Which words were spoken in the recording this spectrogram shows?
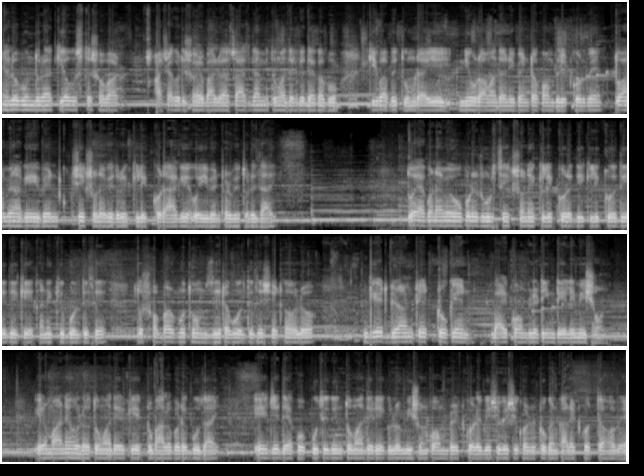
Hello বন্ধুরা, কি অবস্থা সবার? আশা করি সবাই ভালো আছো। আজকে আমি তোমাদেরকে দেখাবো কীভাবে তোমরা এই নিউ রামাদান ইভেন্টটা কমপ্লিট করবে। তো আমি আগে ইভেন্ট সেকশনের ভিতরে ক্লিক করে আগে ওই ইভেন্টের ভিতরে যাই। তো এখন আমি উপরে রুল সেকশনে ক্লিক করে দিই। ক্লিক করে দিয়ে দেখি এখানে কি বলতেছে। তো সবার প্রথম যেটা বলতেছে সেটা হলো get granted token by completing daily mission এর মানে হলো তোমাদেরকে একটু ভালো করে বোঝাই। এই যে দেখো, প্রতিদিন তোমাদের এগুলো মিশন কমপ্লিট করে বেশি বেশি করে টোকেন কালেক্ট করতে হবে।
